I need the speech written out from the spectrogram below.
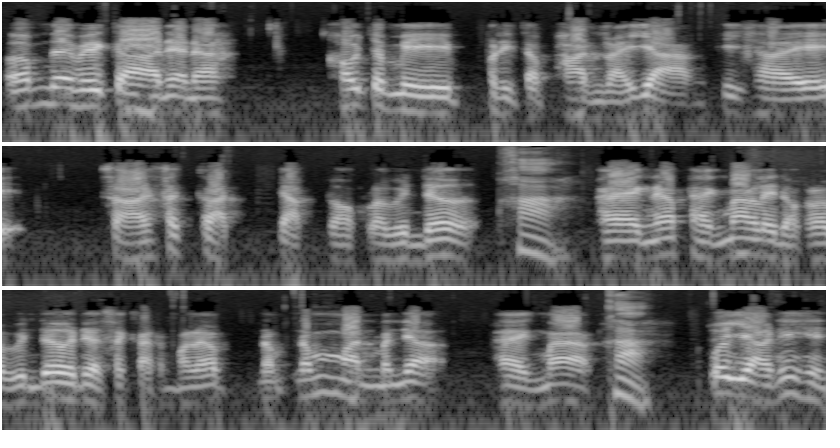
เออในอเมริกาเนี่ยนะเขาจะมีผลิตภัณฑ์หลายอย่างที่ใช้ สารสกัดจากดอกลาเวนเดอร์ค่ะแพงนะแพงมากเลยดอกลาเวนเดอร์เนี่ยสกัดออกมาแล้วน้ำน้ำมันมันเนี่ยแพงมากค่ะตัวอย่างที่เห็น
